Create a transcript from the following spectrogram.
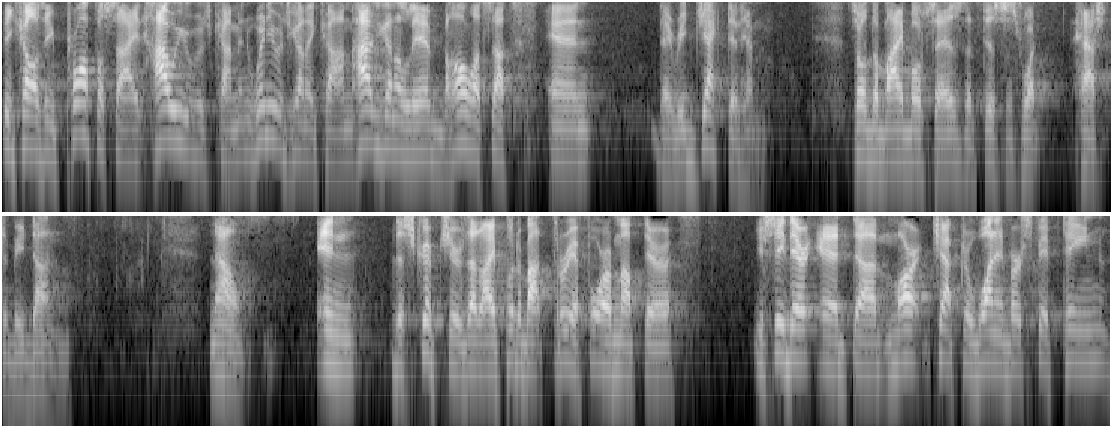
because he prophesied how he was coming, when he was going to come, how he's going to live, all that stuff, and they rejected him. So the Bible says that this is what has to be done. Now, in the scriptures that I put about three or four of them up there, you see there at uh, Mark chapter 1 and verse 15,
